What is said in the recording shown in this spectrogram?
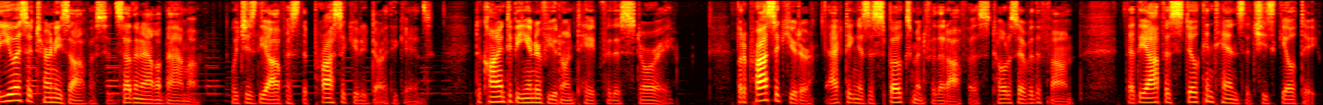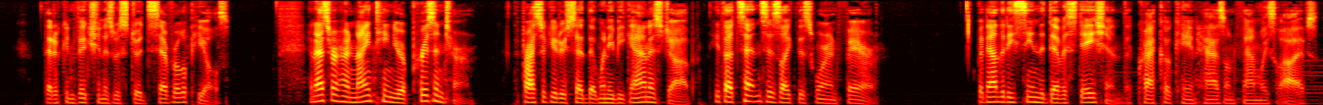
The U.S. Attorney's Office in southern Alabama, which is the office that prosecuted Dorothy Gaines, declined to be interviewed on tape for this story. But a prosecutor, acting as a spokesman for that office, told us over the phone that the office still contends that she's guilty that her conviction has withstood several appeals. And as for her 19 year prison term, the prosecutor said that when he began his job, he thought sentences like this were unfair. But now that he's seen the devastation that crack cocaine has on families' lives,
